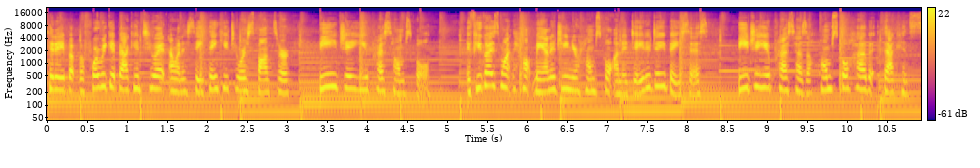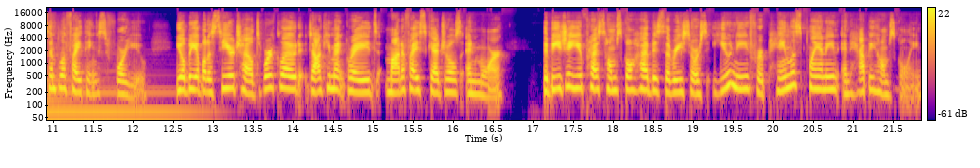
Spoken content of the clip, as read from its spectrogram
today. But before we get back into it, I want to say thank you to our sponsor, BJU Press Homeschool. If you guys want help managing your homeschool on a day to day basis, BJU Press has a homeschool hub that can simplify things for you. You'll be able to see your child's workload, document grades, modify schedules, and more. The BJU Press Homeschool Hub is the resource you need for painless planning and happy homeschooling.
